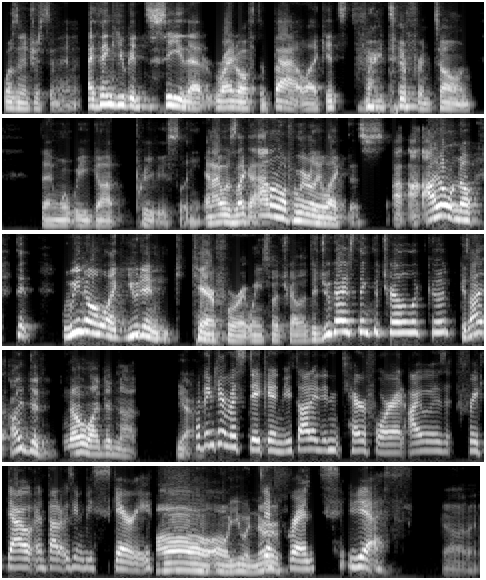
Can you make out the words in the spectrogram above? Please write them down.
wasn't interested in it, I think you could see that right off the bat, like it's very different tone than what we got previously. And I was like, I don't know if I'm really like this. I, I I don't know. Did we know like you didn't care for it when you saw the trailer? Did you guys think the trailer looked good? Because I, I didn't. No, I did not. Yeah. I think you're mistaken. You thought I didn't care for it. I was freaked out and thought it was going to be scary. Oh, oh, you were nervous. Different. Yes. Got it.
